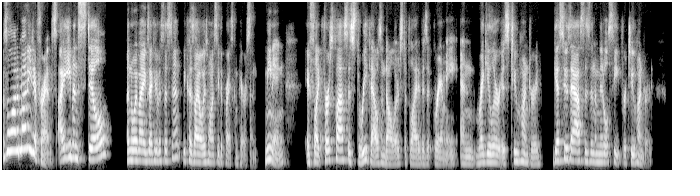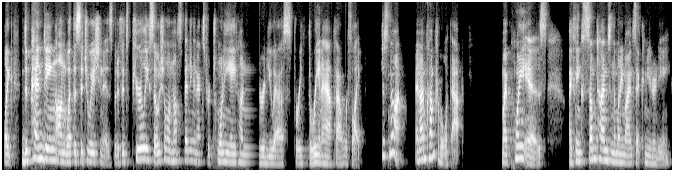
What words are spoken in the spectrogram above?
There's a lot of money difference. I even still annoy my executive assistant because I always want to see the price comparison. Meaning, if like first class is $3,000 to fly to visit Grammy and regular is 200, guess whose ass is in a middle seat for 200? Like depending on what the situation is. But if it's purely social, I'm not spending an extra 2,800 US for a three and a half hour flight. Just not. And I'm comfortable with that. My point is, I think sometimes in the money mindset community,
